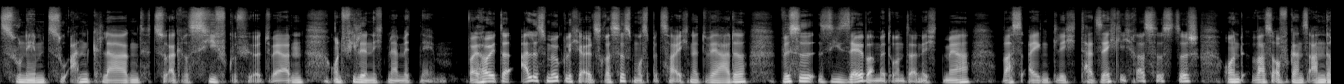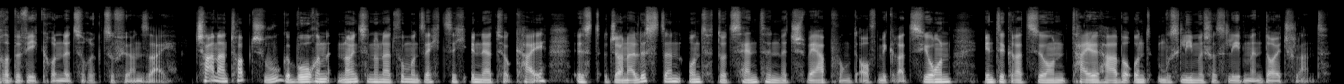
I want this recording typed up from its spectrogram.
zunehmend zu anklagend, zu aggressiv geführt werden und viele nicht mehr mitnehmen. Weil heute alles Mögliche als Rassismus bezeichnet werde, wisse sie selber mitunter nicht mehr, was eigentlich tatsächlich rassistisch und was auf ganz andere Beweggründe zurückzuführen sei. Canan Topçu, geboren 1965 in der Türkei, ist Journalistin und Dozentin mit Schwerpunkt auf Migration, Integration, Teilhabe und muslimisches Leben in Deutschland.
